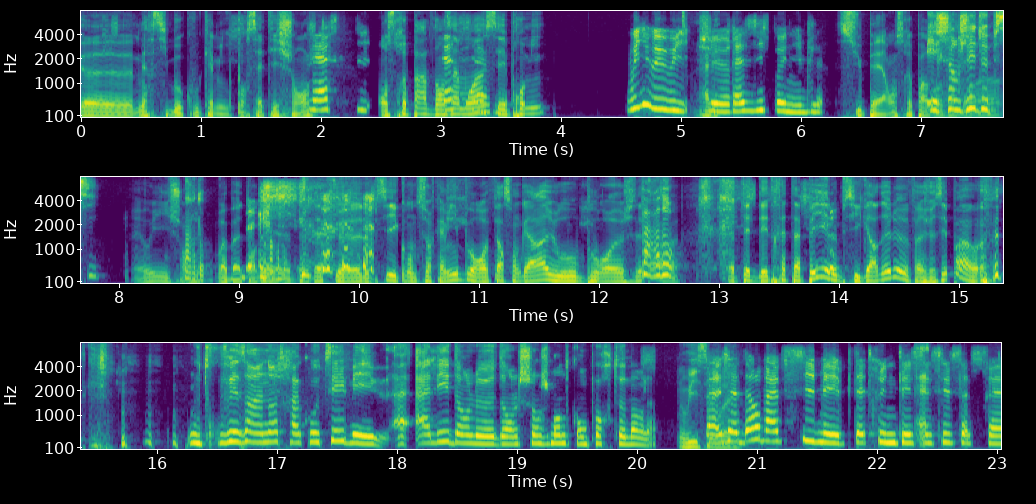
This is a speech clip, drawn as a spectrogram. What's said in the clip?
euh, merci beaucoup Camille pour cet échange. Merci. On se reparle dans Merci un mois, c'est promis? Oui, oui, oui, je reste disponible. Super, on se reparle dans un Échanger de psy. Eh Oui, change. Pardon. Ouais, bah, euh, peut-être que le psy il compte sur Camille pour refaire son garage ou pour. euh, je sais Pardon. Pas, il y a peut-être des traites à payer, le psy, gardez-le. Enfin, je sais pas. Ou trouvez-en un autre à côté, mais allez dans le, dans le changement de comportement là. oui, c'est Bah, vrai. J'adore ma psy, mais peut-être une TCC, ça serait.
